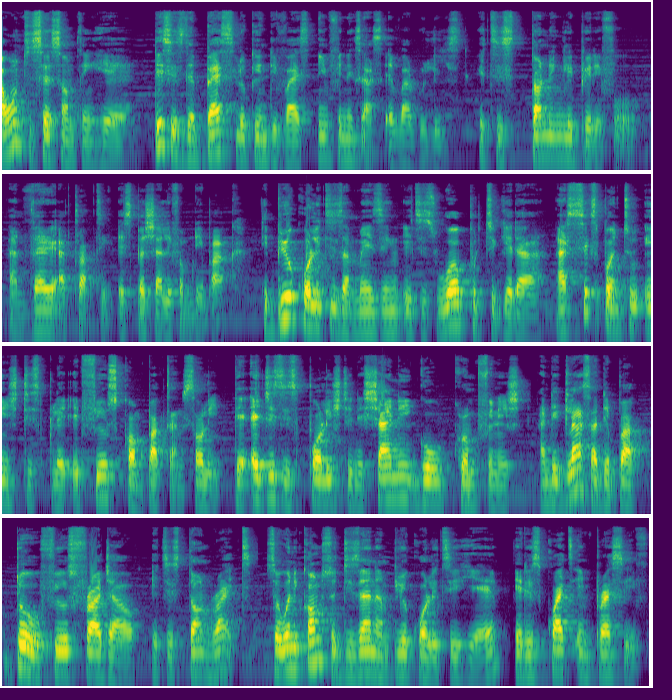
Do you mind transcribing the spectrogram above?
I want to say something here. This is the best looking device Infinix has ever released. It is stunningly beautiful and very attractive, especially from the back. The build quality is amazing, it is well put together. At 6.2 inch display, it feels compact and solid. The edges is polished in a shiny gold chrome finish and the glass at the back, though feels fragile, it is done right. So when it comes to design and build quality here, it is quite impressive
